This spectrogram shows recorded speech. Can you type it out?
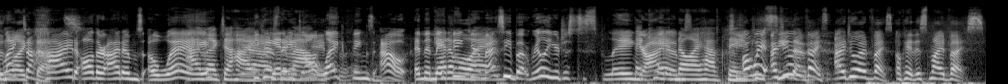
like, like to that. hide all their items away. I like to hide. because Get they 'em don't out. like things out, and then Get they 'em think you're messy, but really you're just displaying They your can't items. know I have things. you Oh wait, I do them. advice. I do advice. Okay, this is my advice.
